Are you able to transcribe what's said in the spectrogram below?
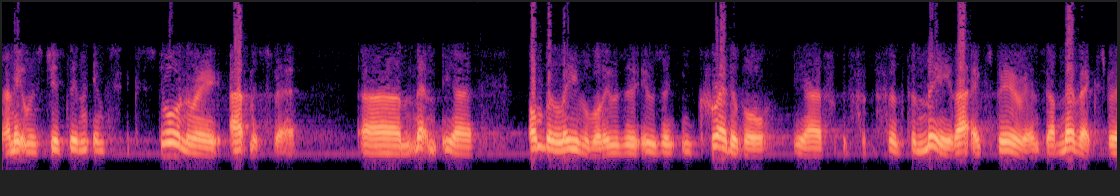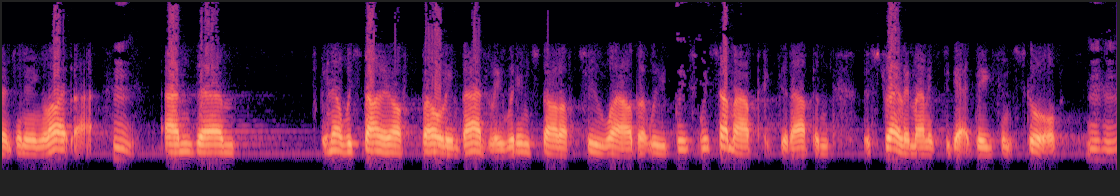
and it was just an, an extraordinary atmosphere. Um, you know, unbelievable. It was a, it was an incredible, you know, f- for, for me, that experience, I've never experienced anything like that. And, um, you know, we started off bowling badly. We didn't start off too well, but we, we, we somehow picked it up and Australia managed to get a decent score. Mm-hmm.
